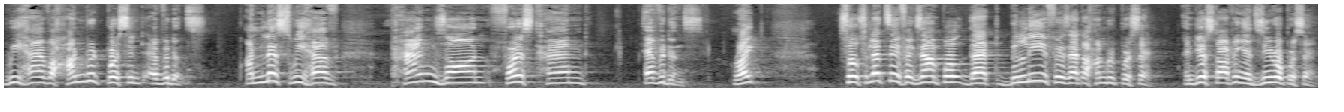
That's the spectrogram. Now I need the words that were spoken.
we have 100% evidence unless we have hands on, first hand evidence, right? So, so let's say, for example, that belief is at 100% and you're starting at 0%.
